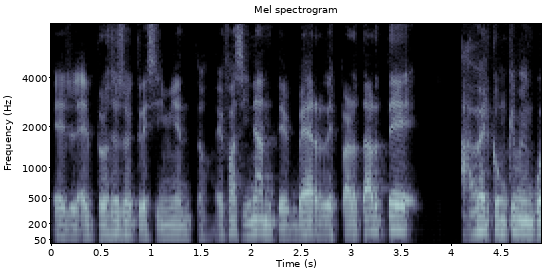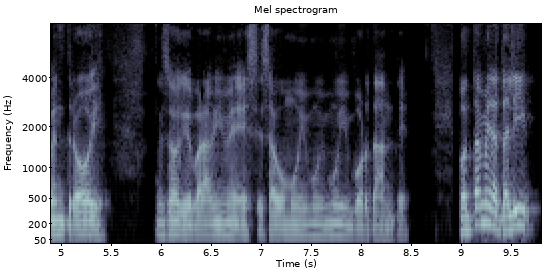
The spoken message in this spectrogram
el, proceso de crecimiento. Es fascinante ver, despertarte, a ver con qué me encuentro hoy. Es algo que para mí es, algo muy, muy, muy importante. Contame, Natalie,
